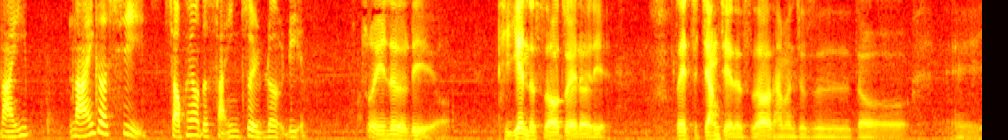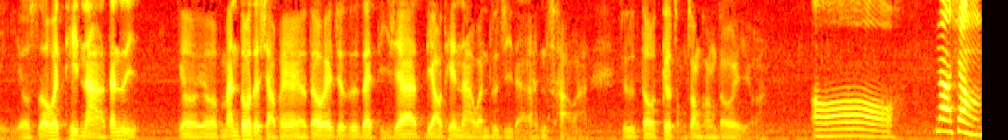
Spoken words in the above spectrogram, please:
哪一哪一个戏小朋友的反应最热烈？最热烈哦，体验的时候最热烈，在讲解的时候，他们就是都，诶、欸，有时候会听啊，但是有有蛮多的小朋友都会就是在底下聊天啊，玩自己的，很吵啊，就是都各种状况都会有。哦，那像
